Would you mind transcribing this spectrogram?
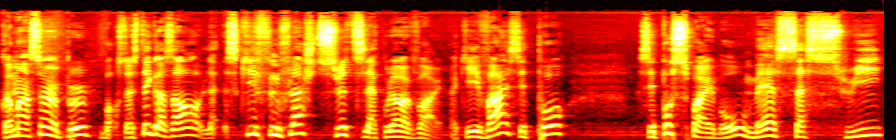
commençons un peu. Bon, c'est un stégosaure. Ce qui nous flash tout de suite, c'est la couleur vert. Ok, vert, c'est pas, c'est pas super beau, mais ça suit.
